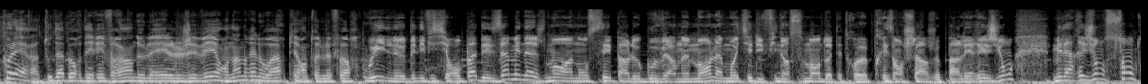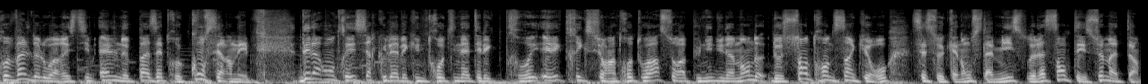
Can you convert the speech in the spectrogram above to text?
colère, tout d'abord des riverains de la LGV en Indre-et-Loire, Pierre-Antoine Lefort. Oui, ils ne bénéficieront pas des aménagements annoncés par le gouvernement. La moitié du financement doit être prise en charge par les régions. Mais la région Centre-Val de Loire estime, elle, ne pas être concernée. Dès la rentrée, circuler avec une trottinette électrique sur un trottoir sera puni d'une amende de 135 euros. C'est ce qu'annonce la ministre de la Santé ce matin.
